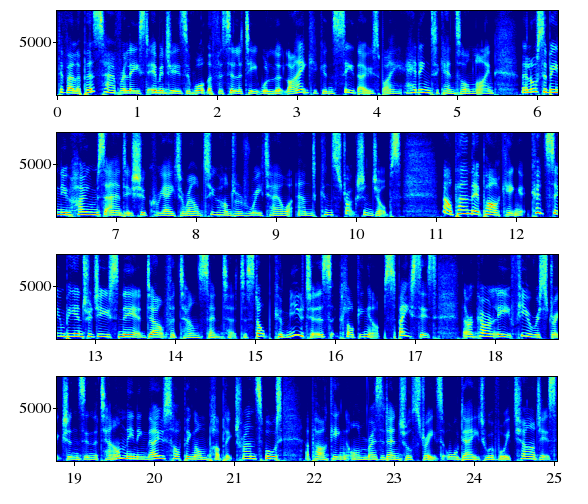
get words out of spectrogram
Developers have released images of what the facility will look like. You can see those by heading to Kent Online. There'll also be new homes and it should create around 200 retail and construction jobs. Now, permit parking could soon be introduced near Dartford Town Centre to stop commuters clogging up spaces. There are currently few restrictions in the town, meaning those hopping on public transport are parking on residential streets all day to avoid charges.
